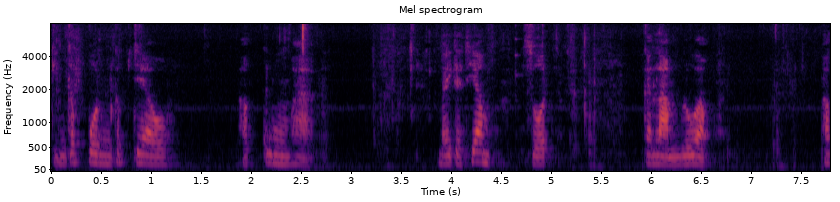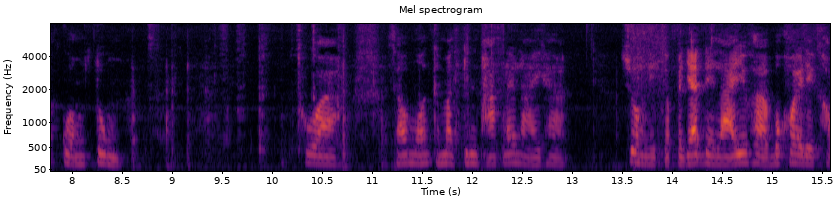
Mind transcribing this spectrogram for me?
กินกับปนกับแจวพักกุ้มค่ะ ใบกระเทียมสดกระลำลวกพักกวางตุ้งถั่วแซลมอนก็มากินผักหลาย ๆ ค่ะ ช่วงนี้ก็ประหยัดได้หลายอยู่ค่ะบ่ค่อยได้เข้า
